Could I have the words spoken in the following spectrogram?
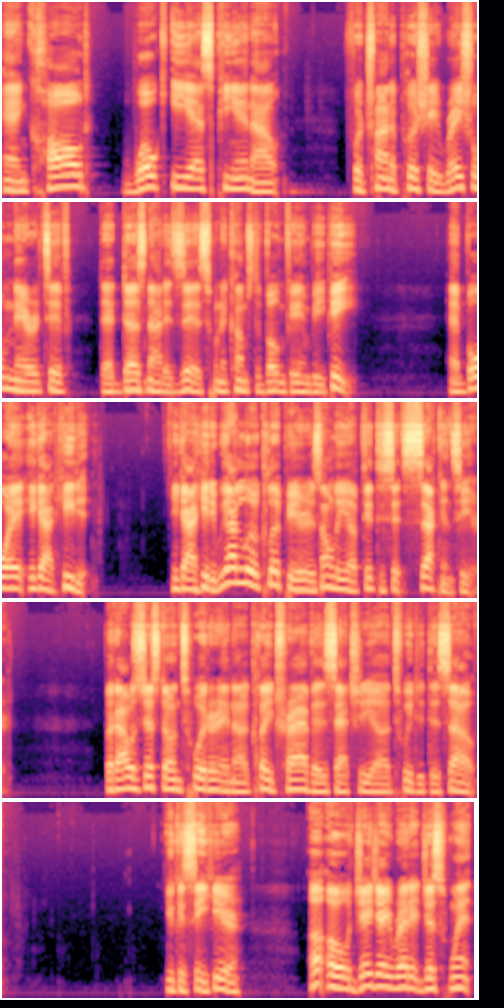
and called woke ESPN out for trying to push a racial narrative that does not exist when it comes to voting for MVP. And boy, it got heated. It got heated. We got a little clip here. It's only uh, 56 seconds here. But I was just on Twitter and uh, Clay Travis actually uh, tweeted this out. You can see here. Uh oh, JJ Redick just went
